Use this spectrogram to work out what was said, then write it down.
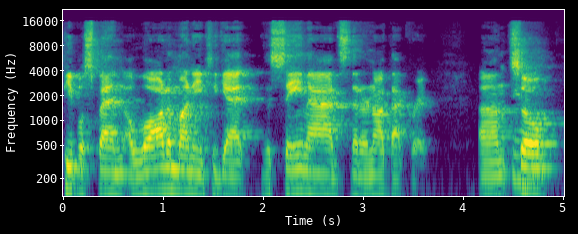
people spend a lot of money to get the same ads that are not that great. Um, so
